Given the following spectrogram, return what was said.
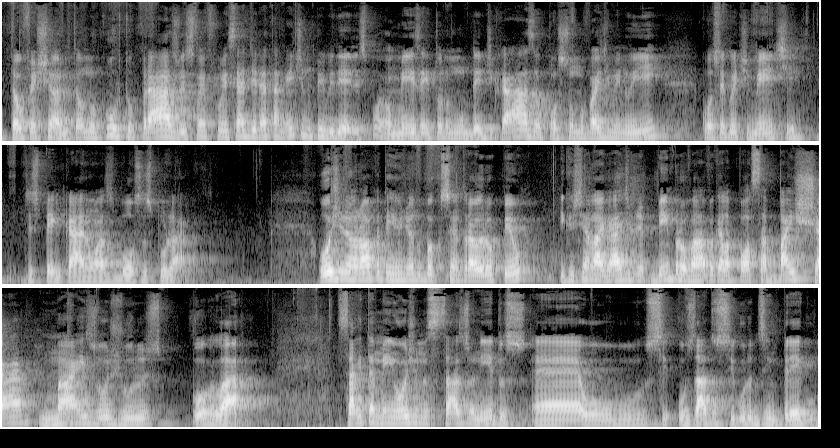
estão fechando. Então, no curto prazo, isso vai influenciar diretamente no PIB deles. Pô, é um mês aí todo mundo dentro de casa, o consumo vai diminuir consequentemente despencaram as bolsas por lá. Hoje na Europa tem reunião do Banco Central Europeu e Christiane Lagarde é bem provável que ela possa baixar mais os juros por lá. Sai também hoje nos Estados Unidos é, o, os dados do seguro-desemprego.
